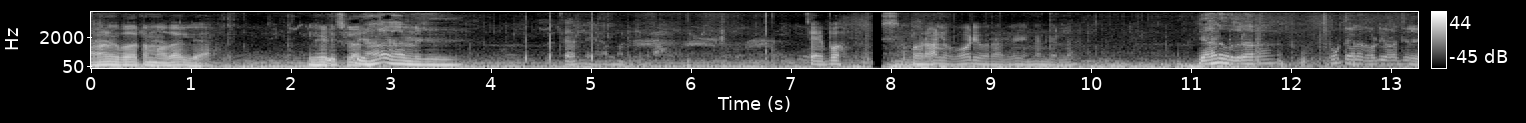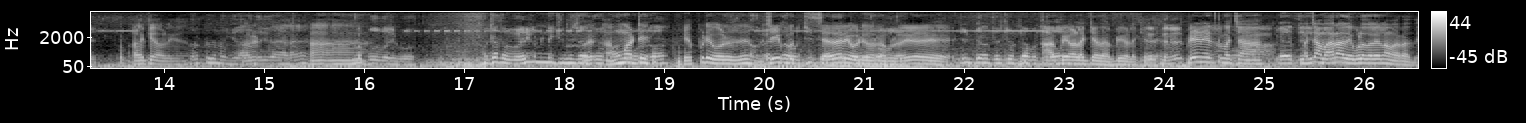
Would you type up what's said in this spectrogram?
அவனுக்கு பதட்டமா தான் இல்லையா? லேடிஸ்ல. யார் தெரியல நம்ம அடிக்கல. சரி போ. ஒரு ஆள் ஓடி வர்றாரு என்னன்னு தெரியல. யானை வருதுடா வண்டி வளைச்சிரு போகுது அம்மாட்டி? எப்படி ஓடுது? ஜீப்பு செதறி ஓடி ஜீப் பார்த்தியா? அப்படியே வளைக்காது அப்படியே வளைக்காது. அப்படியே நிறுத்து மச்சான். மச்சான் வராது இவ்வளோ தொலைலாம் வராது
